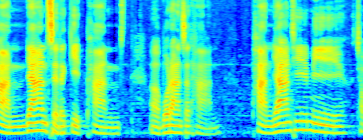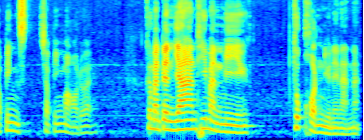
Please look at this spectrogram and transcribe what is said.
ผ่านย่านเศรษฐกิจผ่านโบราณสถาน ผ่านย่านที่มีช้อปปิ้งช้อปปิ้งมอลล์ด้วย คือมันเป็นย่านที่มันมีทุกคนอยู่ในนั้นนะ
